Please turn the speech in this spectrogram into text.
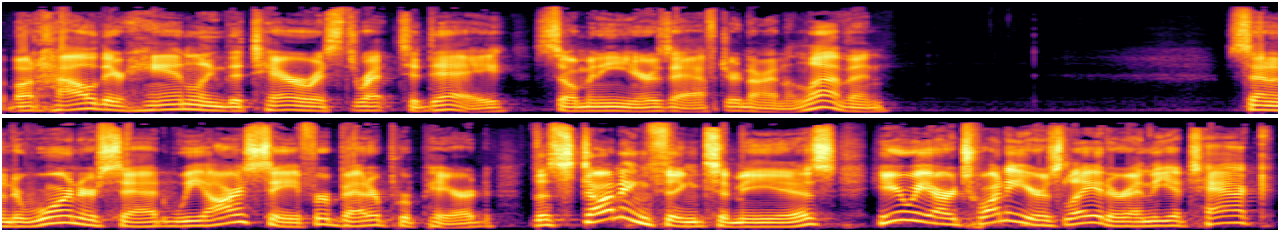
about how they're handling the terrorist threat today, so many years after 9 11. Senator Warner said, We are safer, better prepared. The stunning thing to me is here we are 20 years later, and the attack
